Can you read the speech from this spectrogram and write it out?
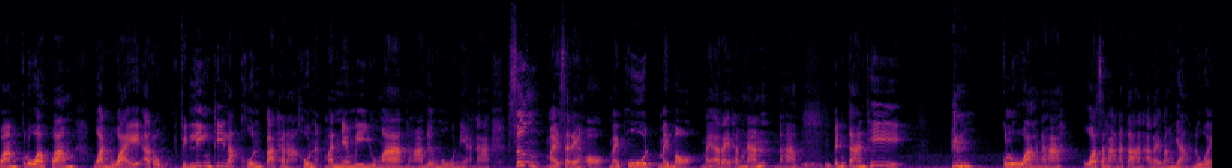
ความกลัวความหวั่นไหวอารมณ์ฟิลลิ่งที่รักคุณปรารถนาคุณมันยังมีอยู่มากนะคะเดอะมูนเนี่ยนะคะซึ่งไม่แสดงออกไม่พูดไม่บอกไม่อะไรทั้งนั้นนะคะเป็นการที่กลัวนะคะกลัวสถานการณ์อะไรบางอย่างด้วย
